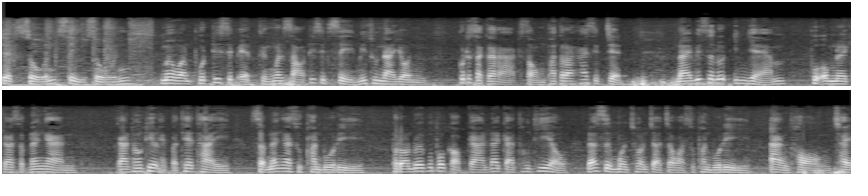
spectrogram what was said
7040 เมื่อวันพุธที่ 11 ถึงวันเสาร์ที่ 14 มิถุนายน พุทธศักราช 2557 นายวิสรุตอินแยม ผู้อำนวยการสำนักงงาน การท่องเที่ยวแห่งประเทศไทย สำนักงงานสุพรรณบุรี พร้อมด้วยผู้ประกอบการด้านการท่องเที่ยว และสื่อมวลชนจากจังหวัดสุพรรณบุรี อ่างทอง ชัย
